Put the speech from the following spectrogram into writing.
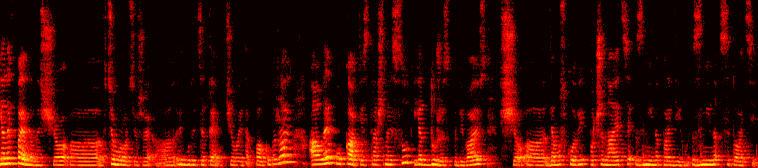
Я не впевнена, що в цьому році вже відбудеться те, чого я так палко бажаю. Але по карті Страшний суд я дуже сподіваюся, що для Московії починається зміна парадігми, зміна ситуації.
